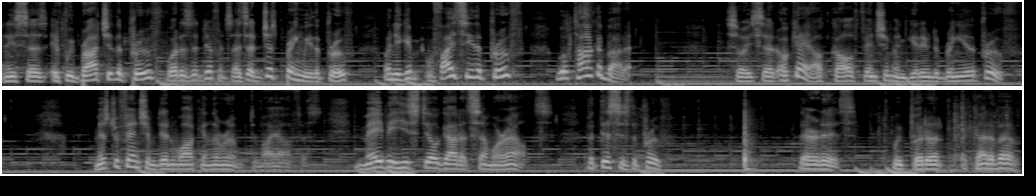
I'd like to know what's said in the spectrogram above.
And he says, If we brought you the proof, what is the difference? I said, Just bring me the proof. When you give me, if I see the proof, we'll talk about it. So he said, Okay, I'll call Finchem and get him to bring you the proof. Mr. Finchem didn't walk in the room to my office. Maybe he's still got it somewhere else, but this is the proof. There it is. We put a, a kind of a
